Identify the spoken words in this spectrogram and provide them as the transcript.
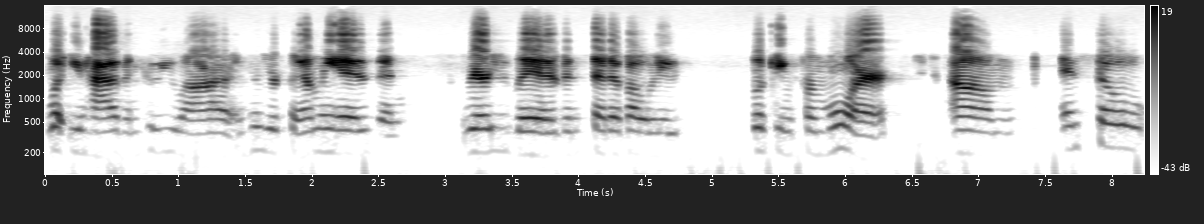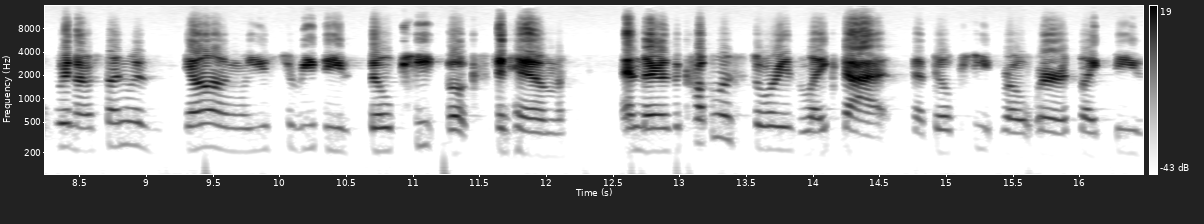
what you have and who you are and who your family is and where you live instead of always looking for more. Um, and so when our son was young, we used to read these Bill Peet books to him. And there's a couple of stories like that that Bill Peet wrote where it's like these,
